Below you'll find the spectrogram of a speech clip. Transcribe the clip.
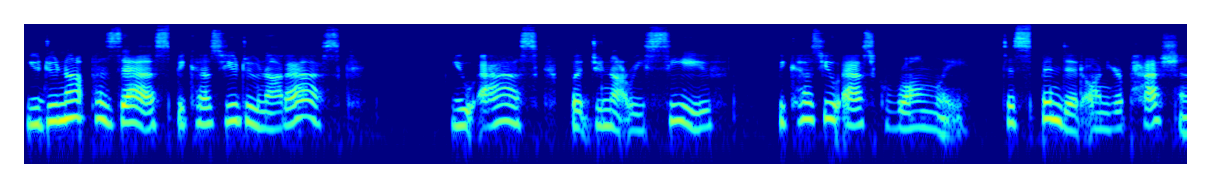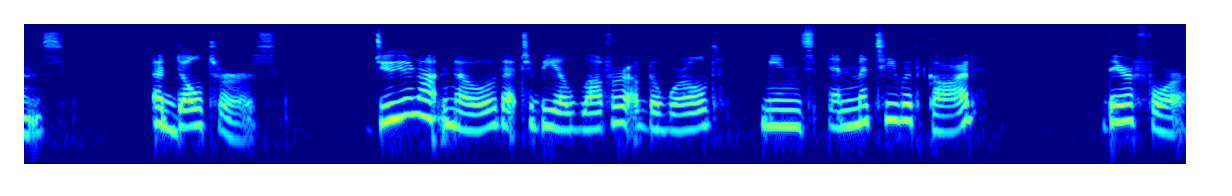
You do not possess because you do not ask. You ask, but do not receive, because you ask wrongly, to spend it on your passions. Adulterers, do you not know that to be a lover of the world means enmity with God? Therefore,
